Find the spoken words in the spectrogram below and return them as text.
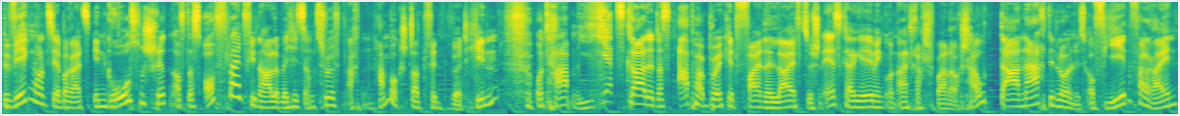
bewegen wir uns ja bereits in großen Schritten auf das Offline-Finale, welches am 12.8. in Hamburg stattfinden wird, hin und haben jetzt gerade das Upper Bracket Final live zwischen SK Gaming und Eintracht Spanau. Schaut danach den LoL auf jeden Fall rein.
